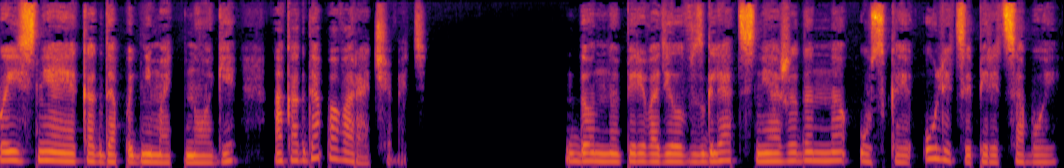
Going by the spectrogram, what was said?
поясняя, когда поднимать ноги, а когда поворачивать. Донно переводил взгляд с неожиданно узкой улицы перед собой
